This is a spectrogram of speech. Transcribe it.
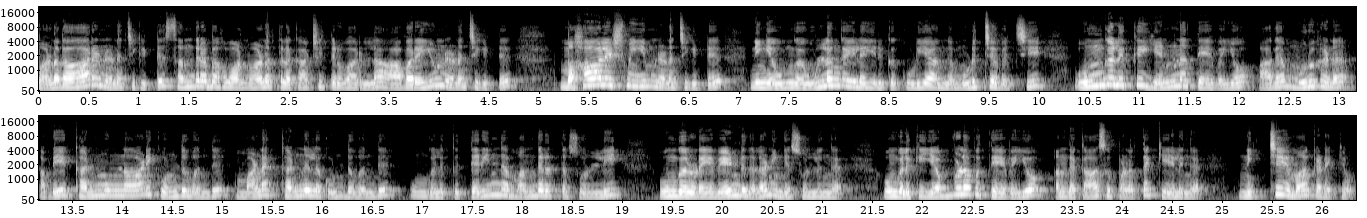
மனதார நினச்சிக்கிட்டு சந்திர பகவான் வானத்தில் காட்சி தருவார்ல அவரையும் நினச்சிக்கிட்டு மகாலட்சுமியும் நினச்சிக்கிட்டு நீங்கள் உங்கள் உள்ளங்கையில் இருக்கக்கூடிய அந்த முடிச்சை வச்சு உங்களுக்கு என்ன தேவையோ அதை முருகனை அப்படியே கண் முன்னாடி கொண்டு வந்து மனக்கண்ணில் கொண்டு வந்து உங்களுக்கு தெரிந்த மந்திரத்தை சொல்லி உங்களுடைய வேண்டுதலை நீங்கள் சொல்லுங்கள் உங்களுக்கு எவ்வளவு தேவையோ அந்த காசு பணத்தை கேளுங்க. நிச்சயமாக கிடைக்கும்.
